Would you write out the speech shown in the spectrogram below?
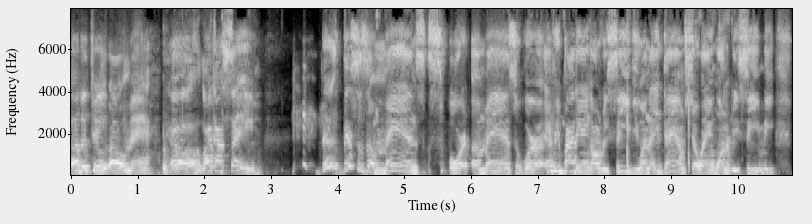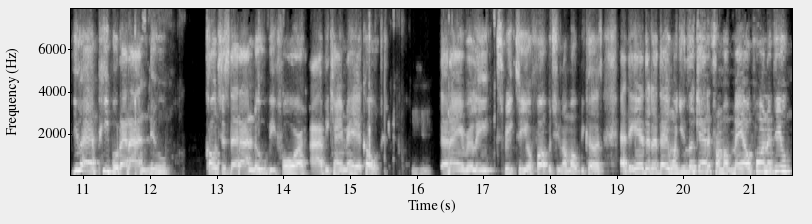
Other team oh man. Uh, like i say this, this is a man's sport a man's world. Everybody ain't gonna receive you and they damn sure ain't want to receive me. You had people that i knew coaches that i knew before i became the head coach mm-hmm. that ain't really speak to your fuck with you no more. Because at the end of the day, when you look at it from a male point of view,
